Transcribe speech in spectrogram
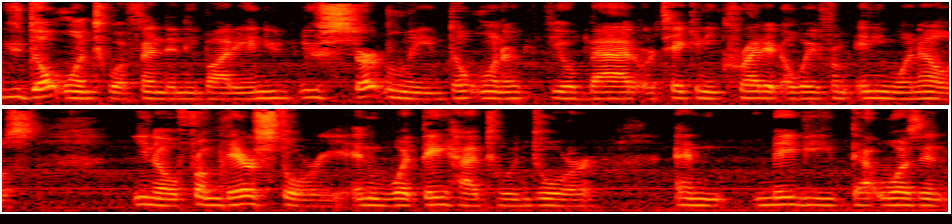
you don't want to offend anybody and you, you certainly don't want to feel bad or take any credit away from anyone else you know from their story and what they had to endure and maybe that wasn't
